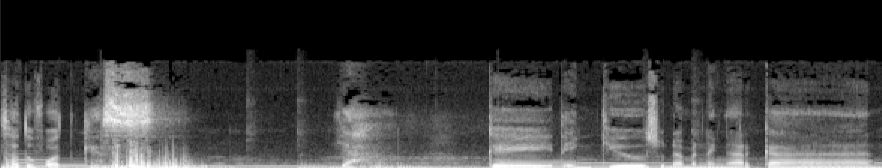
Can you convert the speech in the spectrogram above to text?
satu podcast. Ya. Oke okay, thank you sudah mendengarkan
